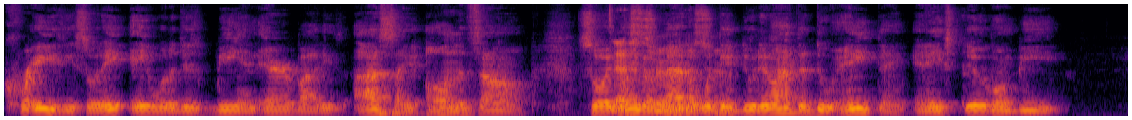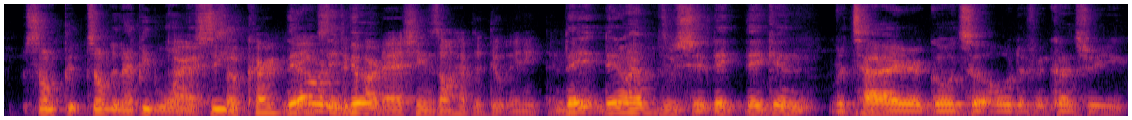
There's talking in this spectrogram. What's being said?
crazy, so they able to just be in everybody's eyesight all the time. So it That's don't even true, matter what true. they do; they don't have to do anything, and they still gonna be some something that people want All to see. so Kirk They already the built- Kardashians don't have to do anything. They they don't have to do shit. They they can retire, go to a whole different country,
